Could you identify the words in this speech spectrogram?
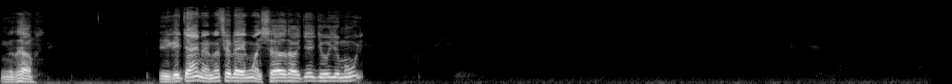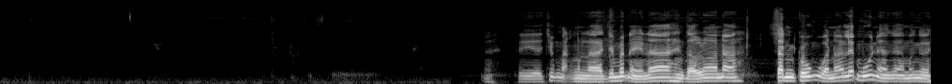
Người thấy không? Thì cái trái này nó sẽ đen ngoài sơ thôi chứ chưa vô muối. Thì ờ, trước mặt mình là cái mít này nó hiện tượng nó, nó xanh cuốn và nó lép muối nè mọi người.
